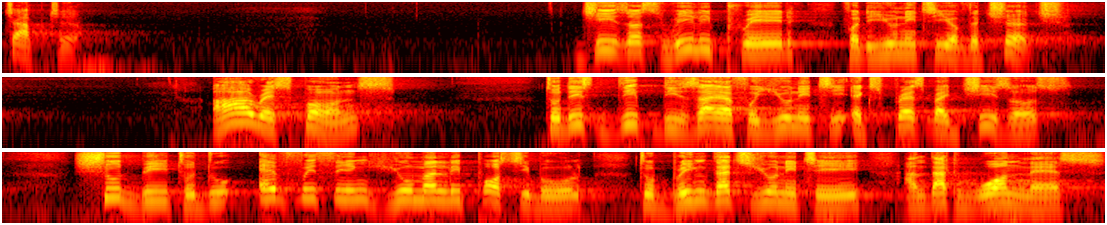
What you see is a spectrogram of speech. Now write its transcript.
chapter. Jesus really prayed for the unity of the church. Our response to this deep desire for unity expressed by Jesus should be to do everything humanly possible to bring that unity and that oneness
